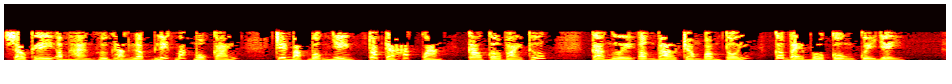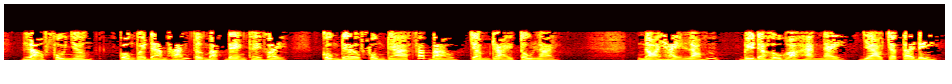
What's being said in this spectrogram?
Sau khi âm hàng hướng Hàng Lập liếc mắt một cái, trên mặt bỗng nhiên toát ra hắc quang, cao cỡ vài thước, cả người ẩn vào trong bóng tối, có vẻ vô cùng quỷ dị. Lão phu nhân cùng với đám hán tử mặt đen thấy vậy, cũng đều phun ra pháp bảo chậm rãi tu lại. Nói hay lắm, vì đã hữu họ hàng này, giao cho ta đi.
